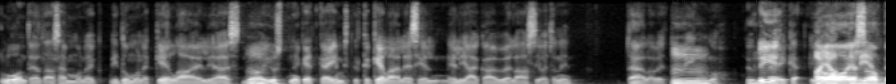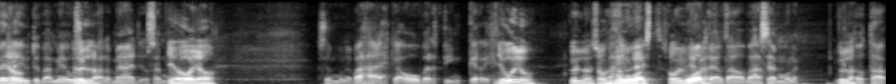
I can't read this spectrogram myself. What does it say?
luonteeltaan semmoinen vitumonen kelailija. Ja sitten mm. on just ne ketkä ihmiset, jotka kelailee siellä neljä aikaa yöllä asioita, niin täällä on vittu bingo. Yli Eikä, joo, ja se on periytyvä. Me uskon. Mä on semmoinen, Joo, joo. semmoinen vähän ehkä overthinkeri. Joo, joo. Kyllä se on vähän hyvin yleistä. Se on luonteeltaan on vähän semmoinen. Kyllä. Tota,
